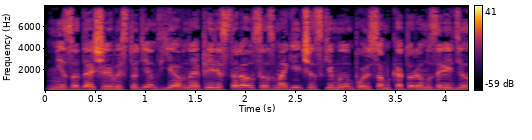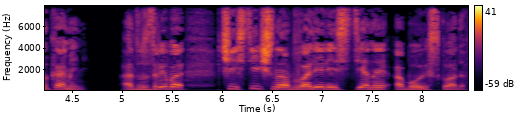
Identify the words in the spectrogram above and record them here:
Незадачливый студент явно перестарался с магическим импульсом, которым зарядил камень. От взрыва частично обвалились стены обоих складов.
